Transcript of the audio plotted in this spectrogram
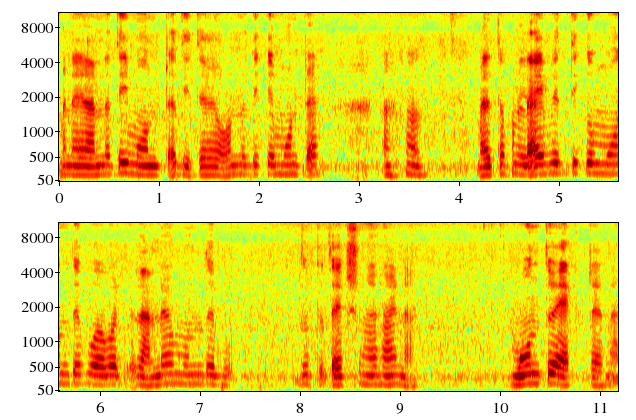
মানে রান্নাতেই মনটা দিতে হয়। অন্যদিকে মনটা মানে তখন লাইভের দিকেও মন দেবো, আবার রান্নার মন দেবো। দুটো তো একসঙ্গে হয় না। মন তো একটা না?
